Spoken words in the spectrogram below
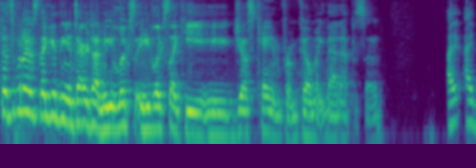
that's what I was thinking the entire time. He looks he looks like he he just came from filming that episode. I I,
